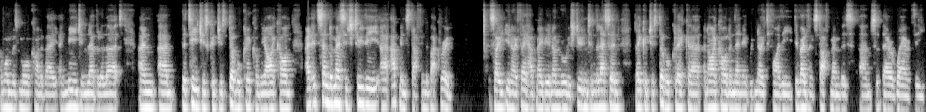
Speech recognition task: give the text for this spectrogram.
and one was more kind of a, a medium level alert. And um, the teachers could just double click on the icon and it'd send a message to the uh, admin staff in the back room. So, you know, if they had maybe an unruly student in the lesson, they could just double click uh, an icon and then it would notify the, the relevant staff members um, so that they're aware of the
